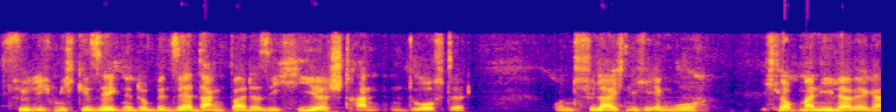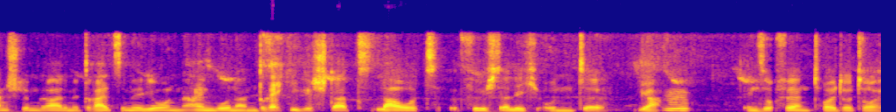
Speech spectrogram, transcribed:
fühle ich mich gesegnet und bin sehr dankbar, dass ich hier stranden durfte und vielleicht nicht irgendwo. Ich glaube, Manila wäre ganz schlimm, gerade mit 13 Millionen Einwohnern, dreckige Stadt, laut, fürchterlich und äh, ja, Mhm. insofern toi, toi, toi.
